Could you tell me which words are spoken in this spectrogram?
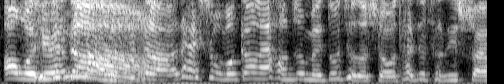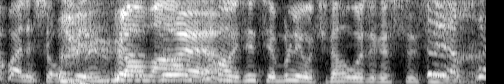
啊，我记得，我记得，但是我们刚来杭州没多久的时候，他就曾经摔坏。的手柄，你知道吗？对，正好以前节目里有提到过这个事情，对，很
